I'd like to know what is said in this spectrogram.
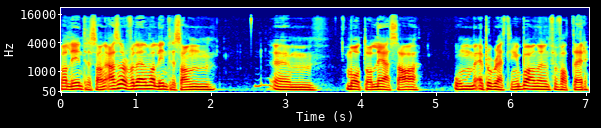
veldig interessant. Jeg synes i hvert fall det er en veldig interessant um, måte å lese om en problemstilling på, når en forfatter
